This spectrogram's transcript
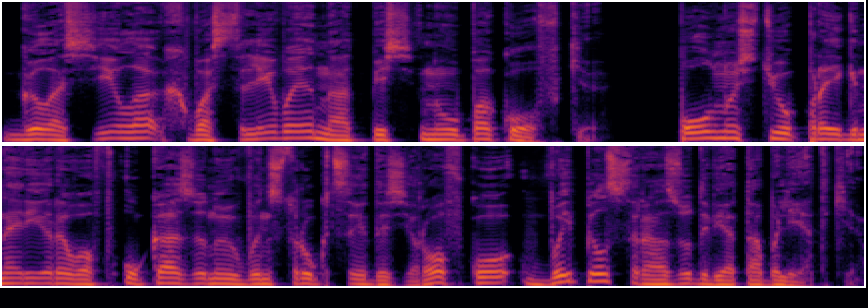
гласила хвастливая надпись на упаковке. Полностью проигнорировав указанную в инструкции дозировку, выпил сразу две таблетки.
